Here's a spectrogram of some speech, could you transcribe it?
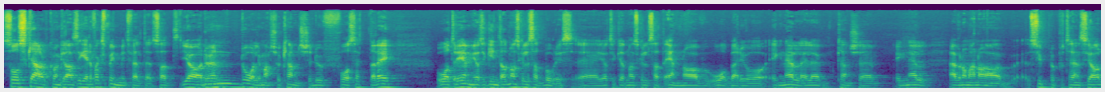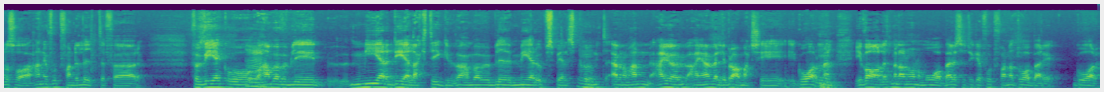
så skarp konkurrens är det faktiskt på innermittfältet. Så att gör du en dålig match så kanske du får sätta dig. Och återigen, jag tycker inte att man skulle satt Boris. Eh, Jag tycker att man skulle satt en av Åberg och Egnell, eller kanske Egnell. Även om han har superpotential och så. Han är fortfarande lite för, för vek och, Mm. och han behöver bli mer delaktig. Han behöver bli mer uppspelspunkt. Även om han, han, gör, han gör en väldigt bra match i, igår. Men i valet mellan honom och Åberg så tycker jag fortfarande att Åberg går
